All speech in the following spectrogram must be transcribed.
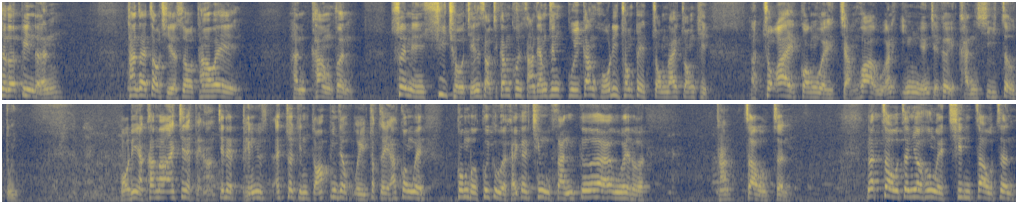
这个病人，他在早期的时候，他会很亢奋，睡眠需求减少，一刚困三点钟，规工活力充沛，撞来撞去，啊，做爱讲话，讲话有安尼，语言就可以牵丝作对。哦，你啊看到哎，这个病人，这个朋友哎，最近怎么变做话足多啊？讲话讲无几句话，开个唱山歌啊，为何？他躁症，那躁症又分为轻躁症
